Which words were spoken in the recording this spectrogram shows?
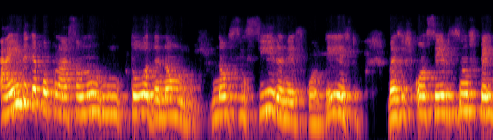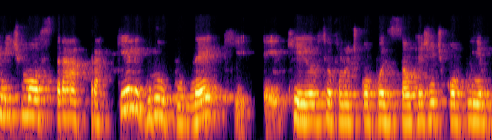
Ainda que a população não, toda não, não se insira nesse contexto, mas os conselhos nos permitem mostrar para aquele grupo, né, que, que o senhor falou de composição, que a gente compunha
